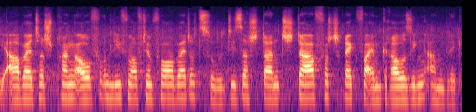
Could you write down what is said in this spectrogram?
Die Arbeiter sprangen auf und liefen auf den Vorarbeiter zu. Dieser stand starr vor Schreck vor einem grausigen Anblick.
